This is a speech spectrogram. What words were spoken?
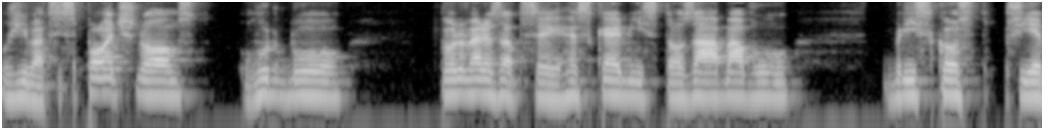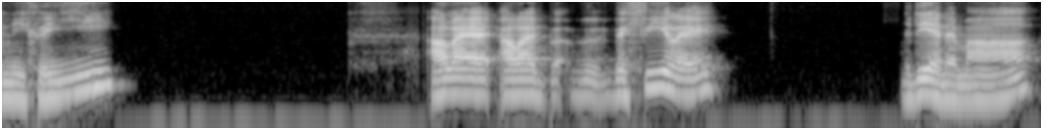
užívat si společnost, hudbu, konverzaci, hezké místo, zábavu, blízkost příjemných lidí, ale, ale ve chvíli, kdy je nemá,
